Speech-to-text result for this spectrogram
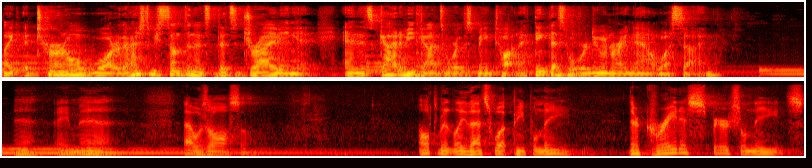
like eternal water. There has to be something that's that's driving it and it's got to be God's word that's being taught. And I think that's what we're doing right now at Westside. Amen. Amen. That was awesome. Ultimately, that's what people need. Their greatest spiritual needs,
